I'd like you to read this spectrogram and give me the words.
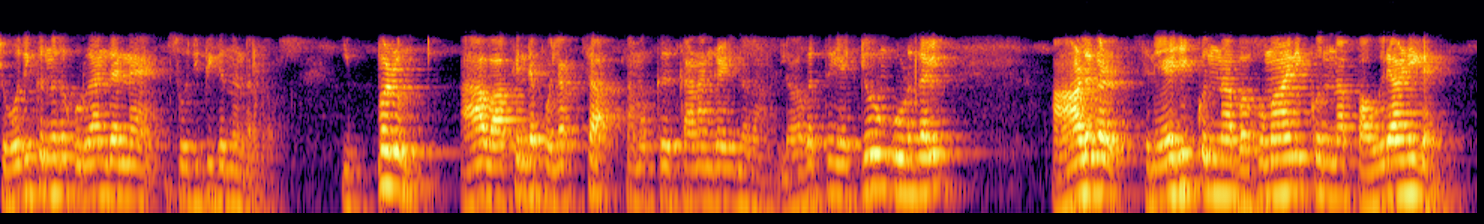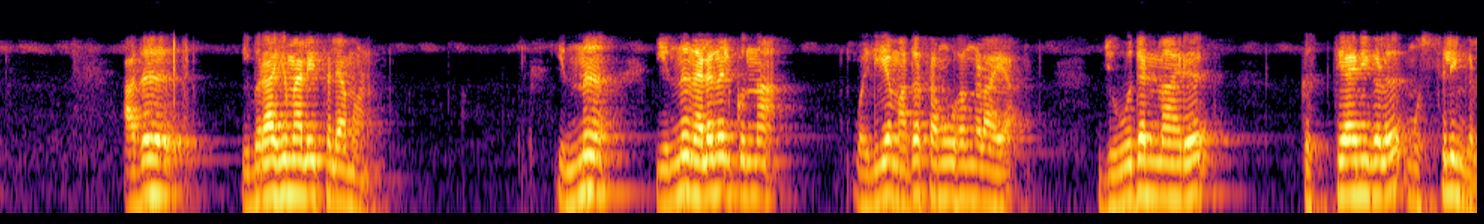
ചോദിക്കുന്നത് ഖുർആൻ തന്നെ സൂചിപ്പിക്കുന്നുണ്ടല്ലോ. ഇപ്പോഴും ആ വാക്കിന്റെ പുലർച്ച നമുക്ക് കാണാൻ കഴിയുന്നതാണ്. ലോകത്ത് ഏറ്റവും കൂടുതൽ ആളുകൾ സ്നേഹിക്കുന്ന ബഹുമാനിക്കുന്ന പൗരാണികൻ അത് ഇബ്രാഹിം അലൈഹിസ്സലാമാണ്. ഇന്ന് ഇന്ന് നിലനിൽക്കുന്ന വലിയ മതസമൂഹങ്ങളായ ജൂതന്മാർ ക്രിസ്ത്യാനികൾ മുസ്ലിങ്ങൾ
